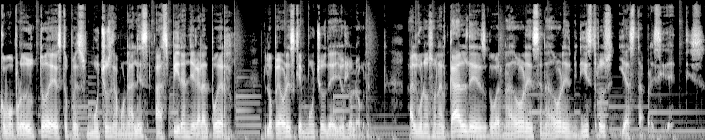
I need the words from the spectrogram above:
Como producto de esto, pues muchos gamonales aspiran llegar al poder. Lo peor es que muchos de ellos lo logran. Algunos son alcaldes, gobernadores, senadores, ministros y hasta presidentes.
